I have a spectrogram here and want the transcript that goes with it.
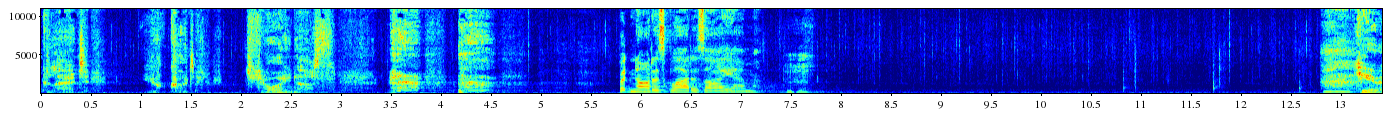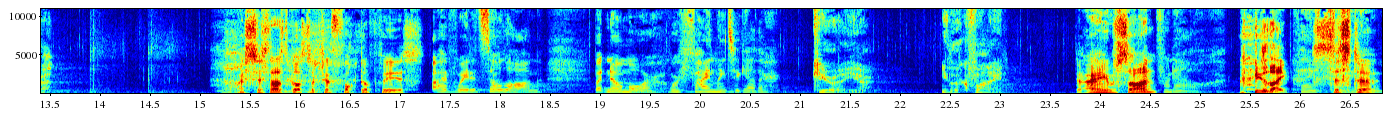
Glad you could join us. But not as glad as I am. Kyra, My sister's got such a fucked up face. I've waited so long, but no more. We're finally together. Kyra, you you look fine. Damn, son. For now. He's like, Thanks, sister,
